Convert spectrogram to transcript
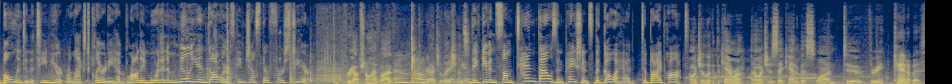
Boland and the team here at Relaxed Clarity have brought in more than a million dollars in just their first year. Free optional high 5 uh-huh. Congratulations. They've given some 10,000 patients the go ahead to buy pot. I want you to look at the camera and I want you to say cannabis. One, two, three. Cannabis.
